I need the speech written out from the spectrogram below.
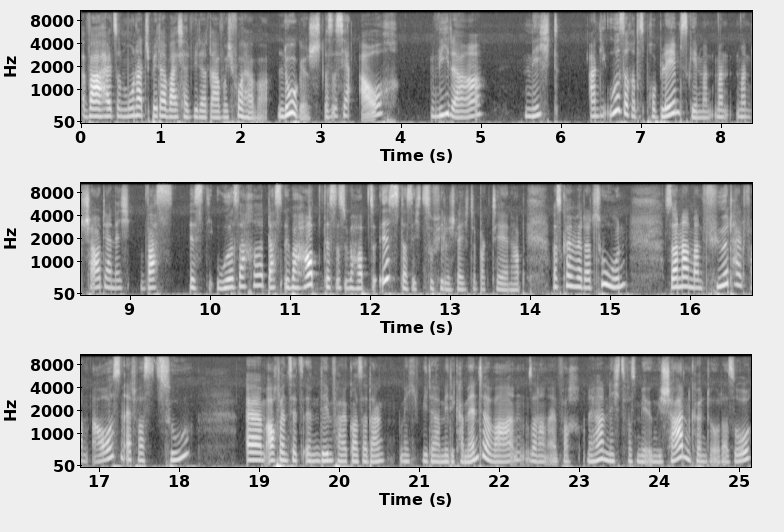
war halt so ein Monat später, war ich halt wieder da, wo ich vorher war. Logisch. Das ist ja auch wieder nicht an die Ursache des Problems gehen. Man, man, man schaut ja nicht, was ist die Ursache, dass überhaupt, dass es überhaupt so ist, dass ich zu viele schlechte Bakterien habe. Was können wir da tun? Sondern man führt halt von außen etwas zu, ähm, auch wenn es jetzt in dem Fall Gott sei Dank nicht wieder Medikamente waren, sondern einfach, naja, nichts, was mir irgendwie schaden könnte oder so.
